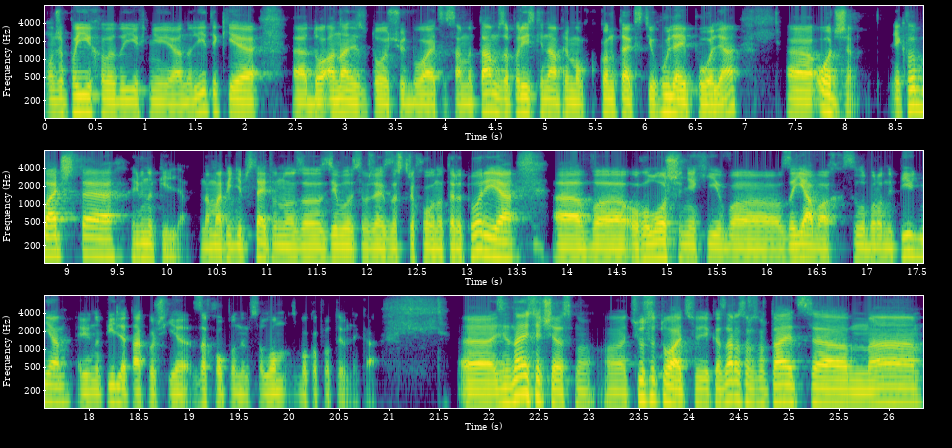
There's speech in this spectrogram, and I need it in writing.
Отже, поїхали до їхньої аналітики, е, до аналізу того, що відбувається саме там. Запорізький напрямок в контексті Гуляйполя. Е, Отже, як ви бачите, рівнопілля на мапі Діпстейт воно з'явилося вже як заштрихована територія е, в оголошеннях і в заявах Сил оборони Півдня. Рівнопілля також є захопленим селом з боку противника. Зізнаюся чесно, цю ситуацію, яка зараз розгортається на,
